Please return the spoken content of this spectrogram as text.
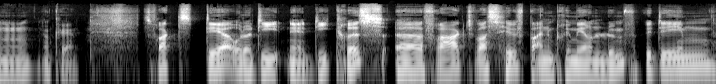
Mhm, okay. Jetzt fragt der oder die, nee, die Chris, äh, fragt, was hilft bei einem primären Lymphödem?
